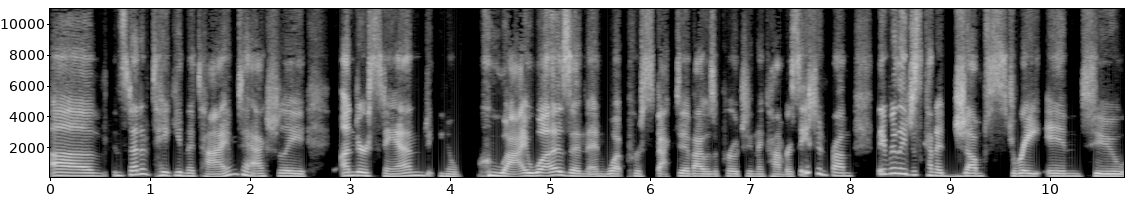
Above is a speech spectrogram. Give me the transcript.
of instead of taking the time to actually understand you know who i was and and what perspective i was approaching the conversation from they really just kind of jumped straight into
